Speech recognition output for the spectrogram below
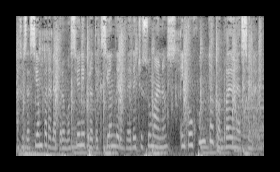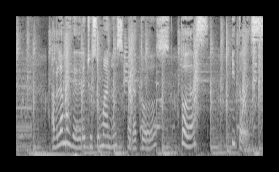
Asociación para la Promoción y Protección de los Derechos Humanos, en conjunto con Radio Nacional. Hablamos de derechos humanos para todos, todas y todes.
